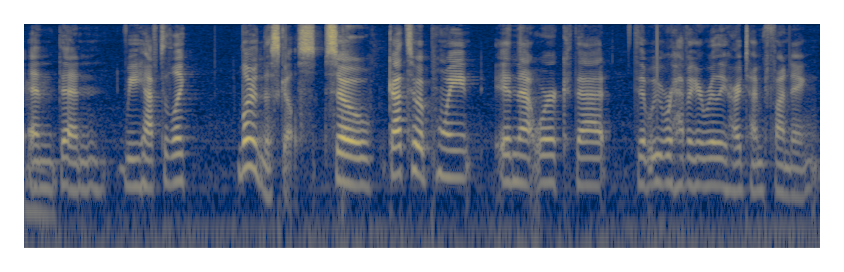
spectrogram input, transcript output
And then we have to like learn the skills. So got to a point in that work that that we were having a really hard time funding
